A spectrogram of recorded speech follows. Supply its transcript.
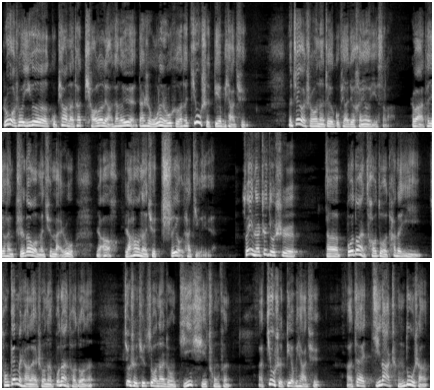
如果说一个股票呢，它调了两三个月，但是无论如何它就是跌不下去，那这个时候呢，这个股票就很有意思了，是吧？它就很值得我们去买入，然后然后呢去持有它几个月。所以呢，这就是。呃，波段操作它的意义，从根本上来说呢，波段操作呢，就是去做那种极其充分，啊，就是跌不下去，啊，在极大程度上，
